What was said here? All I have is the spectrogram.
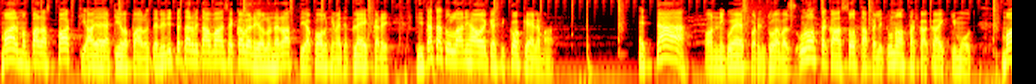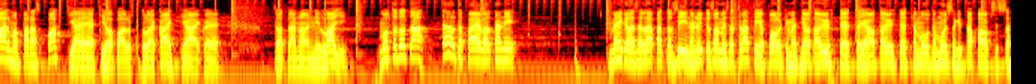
maailman paras pakkiajaja kilpailut. Eli nyt me tarvitaan vaan se kaveri, jolla on ne ratti ja polkimet ja pleikkari. Niin tätä tullaan ihan oikeasti kokeilemaan. Että tää on niinku e-sportin tulevaisuus. Unohtakaa sotapelit, unohtakaa kaikki muut. Maailman paras pakkiajaja kilpailusta tulee kaikki aikojen tota noin, niin laji. Mutta tota, tältä päivältä niin meikäläisen läpät on siinä. Nyt jos omistat rati ja polkimet, niin ota yhteyttä ja ota yhteyttä muuten muissakin tapauksissa.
